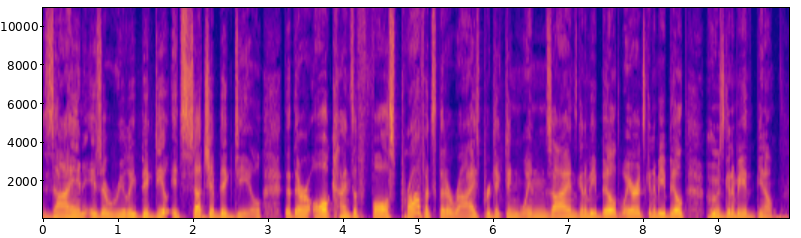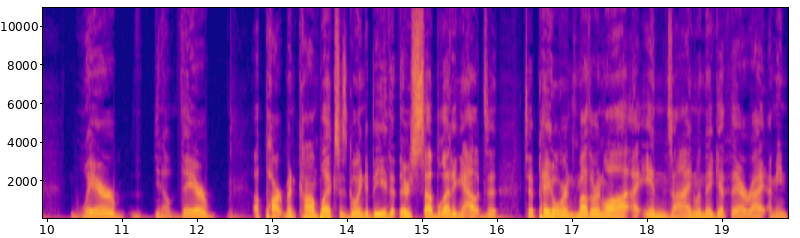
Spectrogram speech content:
Zion is a really big deal. It's such a big deal that there are all kinds of false prophets that arise predicting when Zion's going to be built, where it's going to be built, who's going to be, you know, where you know their apartment complex is going to be that they're subletting out to to Peorn's mother-in-law uh, in Zion when they get there, right? I mean,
